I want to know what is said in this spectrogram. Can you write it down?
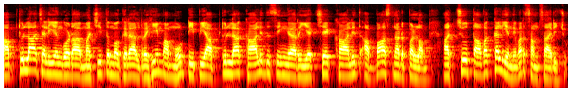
Abdulla Chaliyankode Majeed Mogral Rahim Ammu T P Abdulla Khalid singer H A Khalid Abbas Naduppallam Achu Thavakkal എന്നിവർ സംസാരിച്ചു.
